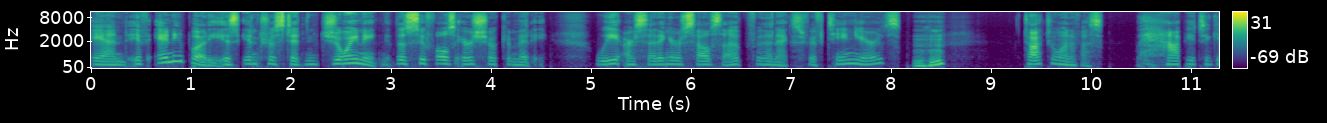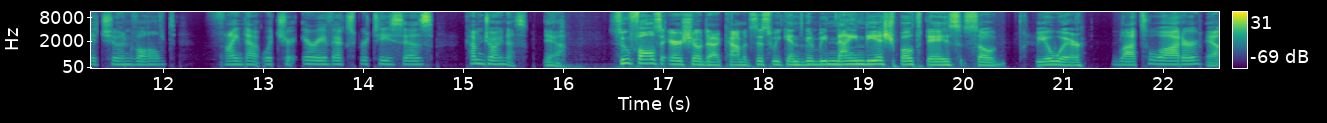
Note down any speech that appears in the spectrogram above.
And if anybody is interested in joining the Sioux Falls Airshow Committee, we are setting ourselves up for the next 15 years. Mm-hmm. Talk to one of us. We're happy to get you involved. Find out what your area of expertise is. Come join us. Yeah. SiouxFallsAirShow.com. It's this weekend. It's going to be 90 ish both days. So be aware. Lots of water. Yeah.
